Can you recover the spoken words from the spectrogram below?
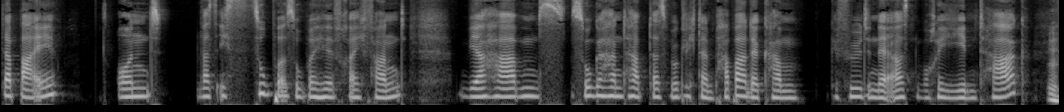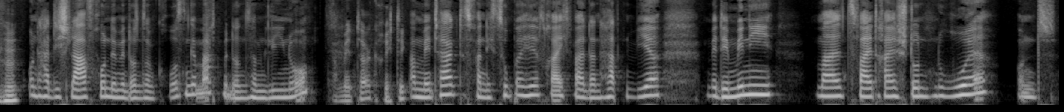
dabei. Und was ich super, super hilfreich fand, wir haben es so gehandhabt, dass wirklich dein Papa, der kam gefühlt in der ersten Woche jeden Tag und hat die Schlafrunde mit unserem Großen gemacht, mit unserem Lino Am Mittag, richtig? am Mittag. Das fand ich super hilfreich, weil dann hatten wir mit dem Mini mal zwei, drei Stunden Ruhe und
